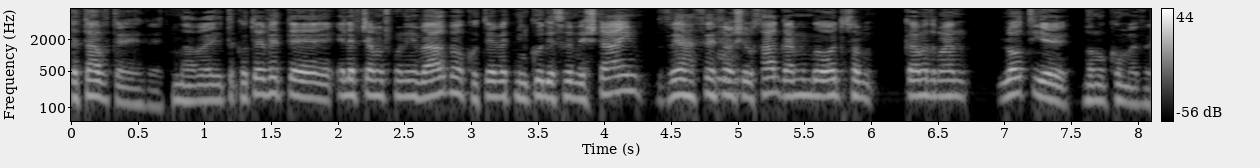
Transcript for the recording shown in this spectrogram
כתבת את זה. כלומר, אתה כותב את 1984, או כותב את מלכוד 22, זה הספר mm. שלך, גם אם בעוד כמה זמן לא תהיה במקום הזה.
